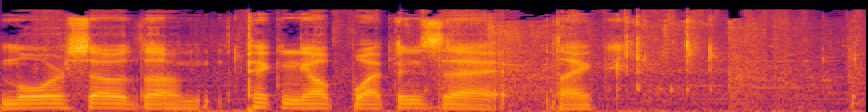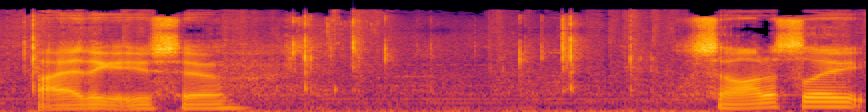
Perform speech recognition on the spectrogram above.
more so the picking up weapons that like I had to get used to. So honestly,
